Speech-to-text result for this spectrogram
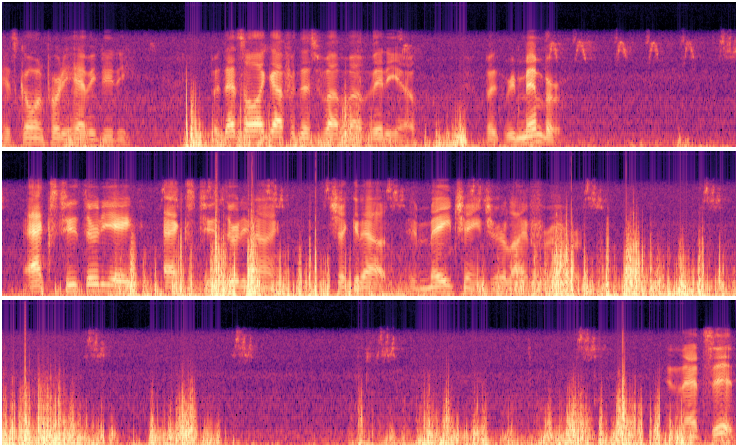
It's going pretty heavy duty. But that's all I got for this uh, video. But remember, Acts 238, Acts 239. Check it out. It may change your life forever. And that's it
